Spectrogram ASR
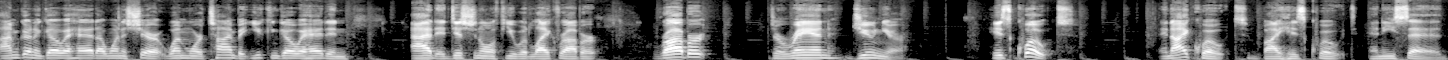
I'm going to go ahead. I want to share it one more time, but you can go ahead and add additional if you would like, Robert. Robert Duran Jr., his quote, and I quote by his quote, and he said,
